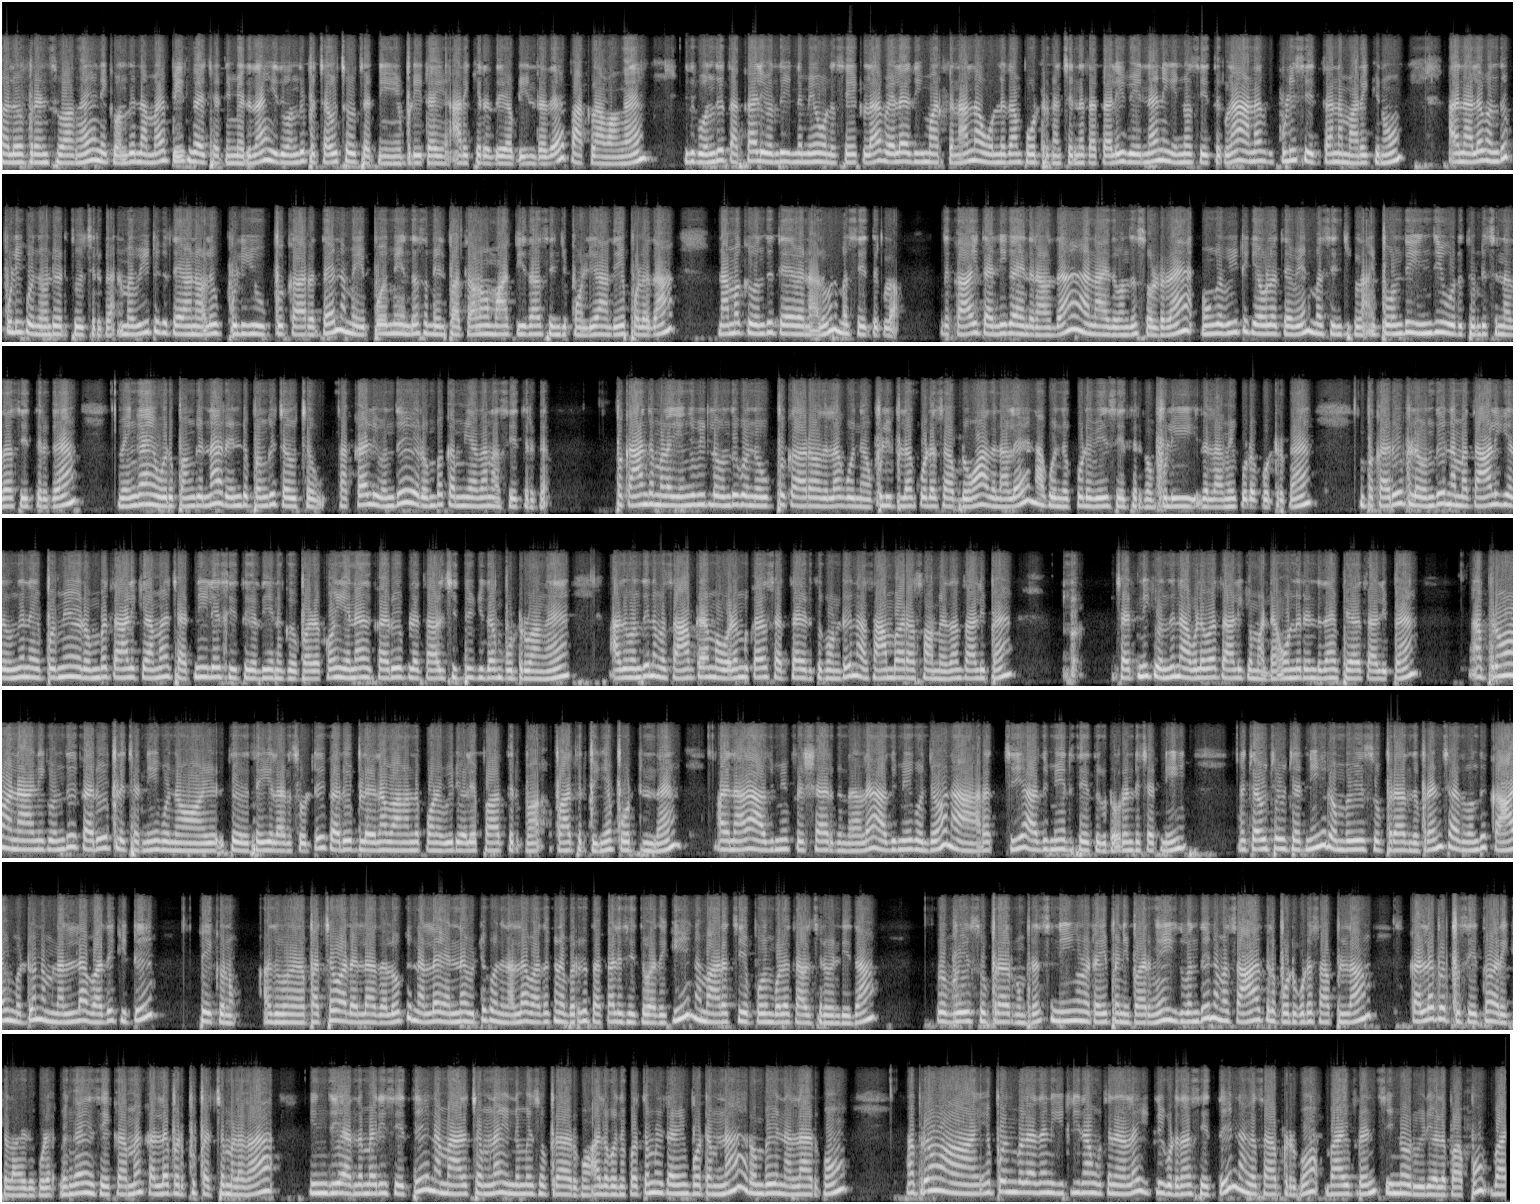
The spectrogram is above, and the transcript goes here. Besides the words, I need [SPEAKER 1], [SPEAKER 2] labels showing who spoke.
[SPEAKER 1] Hello friends வாங்க. இன்னைக்கு வந்து நம்ம பீங்காய் சட்னி மாரி தான். இது வந்து இப்போ சவு சவு சட்னி எப்படி டை அரைக்கிறது அப்படின்றத பார்க்கலாம் வாங்க. இதுக்கு வந்து தக்காளி வந்து இன்னுமே ஒன்று சேர்க்கலாம் விலை அதிகமாக இருக்கனால நான் ஒன்று தான் போட்டிருக்கேன். சின்ன தக்காளி. வேணால் நீங்கள் இன்னும் சேர்த்துக்கலாம். ஆனால் அதுக்கு புளி சேர்த்து தான் நம்ம அரைக்கணும். அதனால் வந்து புளி கொஞ்சோண்டு எடுத்து வச்சிருக்கேன். நம்ம வீட்டுக்கு தேவையான அளவு புளி உப்பு காரத்தை நம்ம எப்போதுமே எந்த சமையல் பார்த்தாலும் மாற்றி தான் செஞ்சுப்போம் இல்லையா? அதே போல் தான் நமக்கு வந்து தேவையான அளவு நம்ம சேர்த்துக்கலாம். இந்த காய் தண்ணி காய்ன்றனால தான் நான் இது வந்து சொல்கிறேன் உங்கள் வீட்டுக்கு எவ்வளோ தேவையோ நம்ம செஞ்சுக்கலாம். இப்போ வந்து இஞ்சி ஒரு துண்டு சின்னதாக சேர்த்துருக்கேன். வெங்காயம் ஒரு பங்குன்னா ரெண்டு பங்கு சவு சவு. தக்காளி வந்து ரொம்ப கம்மியாக தான் நான் சேர்த்துருக்கேன். இப்போ காஞ்ச மிளகா எங்கள் வீட்டில் வந்து கொஞ்சம் உப்பு காரம் அதெல்லாம் கொஞ்சம் புளிப்புலாம் கூட சாப்பிடுவோம். அதனால நான் கொஞ்சம் கூடவே சேர்த்துருக்கேன். புளி இதெல்லாமே கூட போட்டிருக்கேன். இப்போ கருவேப்பிலை வந்து நம்ம தாளிக்கிறது வந்து நான் எப்போவுமே ரொம்ப தாளிக்காமல் சட்னியிலே சேர்த்துக்கிறது எனக்கு பழக்கம். ஏன்னா கருவேப்பிலை தாளித்து தூக்கி தான் போட்டுருவாங்க. அது வந்து நம்ம சாப்பிட்டா நம்ம உடம்புக்காக சத்தாக எடுத்துக்கொண்டு நான் சாம்பார் சாமியை தான் தாளிப்பேன். சட்னிக்கு வந்து நான் அவ்வளோவா தாளிக்க மாட்டேன். ஒன்று ரெண்டு தான் எப்பயாவது தாளிப்பேன். அப்புறம் நான் அன்றைக்கி வந்து கருவேப்பிலை சட்னி கொஞ்சம் எடுத்து செய்யலான்னு சொல்லிட்டு கருவேப்பிலை எல்லாம் வாங்கின போன வீடியோலேயே பார்த்துருப்பேன் பார்த்துருப்பீங்க போட்டிருந்தேன். அதனால அதுவுமே ஃப்ரெஷ்ஷாக இருக்கிறதுனால அதுவுமே கொஞ்சம் நான் அரைச்சி அதுவுமே சேர்த்துக்கிட்டோம். ரெண்டு சட்னி சவு சவு சட்னி ரொம்பவே சூப்பராக இருந்தது ஃப்ரெண்ட்ஸ் அது வந்து காய் மட்டும் நம்ம நல்லா வதக்கிட்டு சேர்க்கணும் அது பச்சை வாடை இல்லாத அளவுக்கு நல்லா எண்ணெய் விட்டு கொஞ்சம் நல்லா வதக்கின பிறகு தக்காளி சேர்த்து வதக்கி நம்ம அரைச்சி எப்போதும் போல் தாளிச்சிட வேண்டியதான் ரொம்பவே சூப்பராக இருக்கும் ஃப்ரெண்ட்ஸ் நீங்களும் ட்ரை பண்ணி பாருங்கள் இது வந்து நம்ம சாதத்தில் போட்டு கூட சாப்பிட்லாம். கடலப்பருப்பு சேர்த்தும் அரைக்கலாம் இது கூட. வெங்காயம் சேர்க்காம கடலப்பருப்பு பச்சை மிளகா இஞ்சி அந்த மாதிரி சேர்த்து நம்ம அரைச்சோம்னா இன்னுமே சூப்பராக இருக்கும். அதில் கொஞ்சம் கொத்தமல்லி தண்ணி போட்டோம்னா ரொம்பவே நல்லாயிருக்கும் அப்புறம் எப்போதும் போல தான் இட்லி தான் ஊற்றினால இட்லி கூட தான் சேர்த்து நாங்கள் சாப்பிட்ருக்கோம் பாய் ஃப்ரெண்ட்ஸ் இன்னொரு வீடியோவில் பார்ப்போம் பாய்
